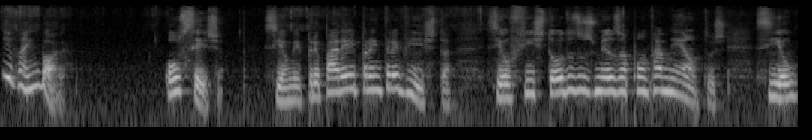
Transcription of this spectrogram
e vai embora. Ou seja, se eu me preparei para a entrevista, se eu fiz todos os meus apontamentos, se eu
